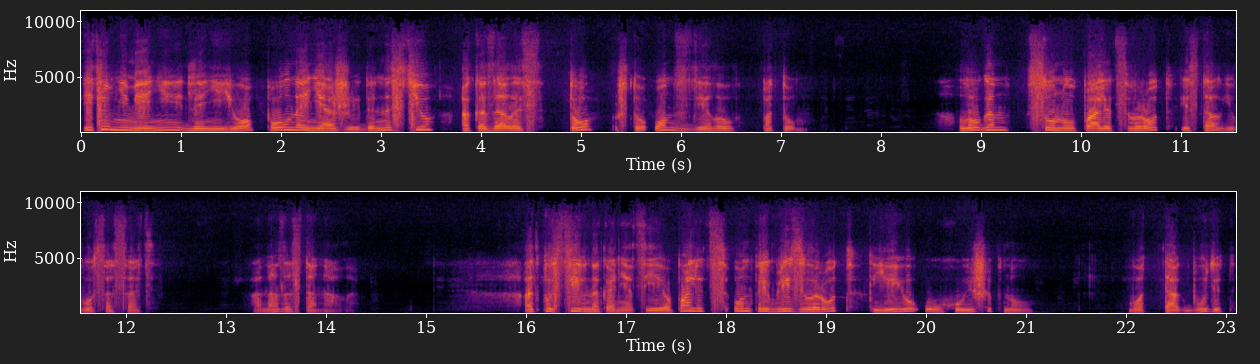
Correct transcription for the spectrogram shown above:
И тем не менее для нее полной неожиданностью оказалось то, что он сделал потом. Логан сунул палец в рот и стал его сосать. Она застонала. Отпустив, наконец, ее палец, он приблизил рот к ее уху и шепнул. «Вот так будет,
